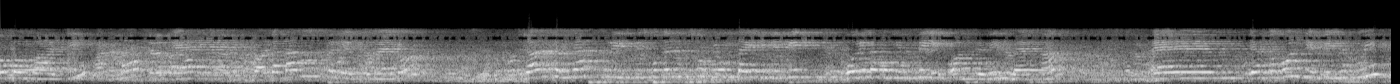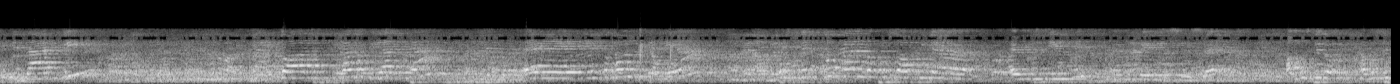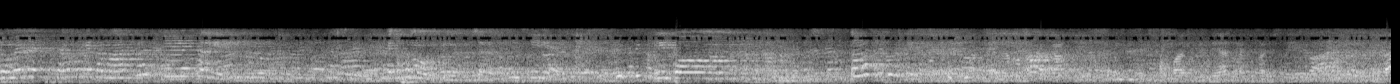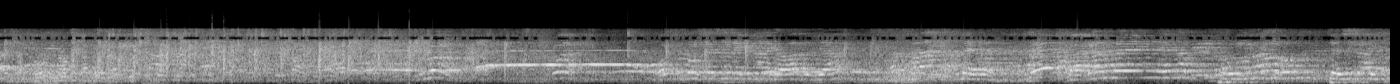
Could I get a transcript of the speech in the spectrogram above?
Το κομμάτι. Ε, κατάλληλος περιεχομένος. Γάζα σε μια χρήση που δεν χρησιμοποιούν τα ίδια γιατί μπορεί να απομυθεί ο ασθενής μέσα. Ε, η αυτοκόλλητη επίθεση, φυτιδάκι, το αθλητικά κοπηλάκια, ε, η αυτοκόλλητη παιδεία, προσθετικό κάλυμα προσώπου για εμφυσίσεις, εμφυσίσεις, ναι, αποστηρω- αποστηρωμένα επιθέματα για τα μάτια και χαλίδι. Και το θερμόμετρο, δεν το ξέρω. Λοιπόν, τώρα τι φορτίζετε. Λοιπόν, τώρα, όσοι προσέξανε και γίνανε καλά, παιδιά, ναι, ναι. Θα κάνουμε ένα πολύ μικρό τεστάκι.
